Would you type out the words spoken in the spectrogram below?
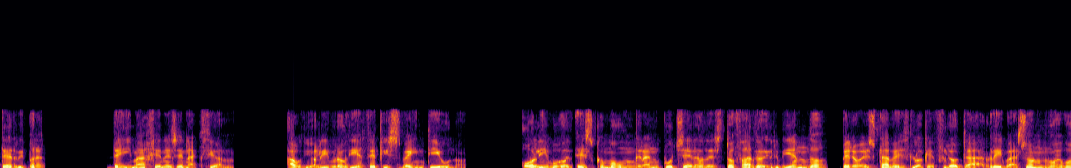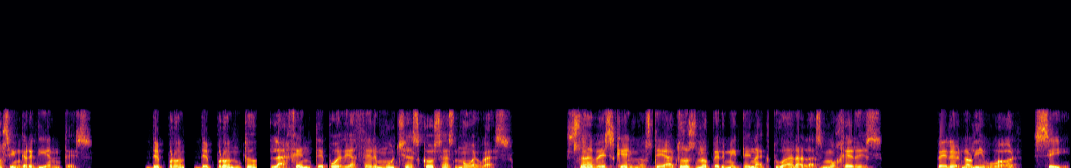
Terry Pratt. De imágenes en acción. Audiolibro 10x21. Hollywood es como un gran puchero de estofado hirviendo, pero esta vez lo que flota arriba son nuevos ingredientes. De, de pronto, la gente puede hacer muchas cosas nuevas. ¿Sabes que en los teatros no permiten actuar a las mujeres? Pero en Hollywood, sí.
